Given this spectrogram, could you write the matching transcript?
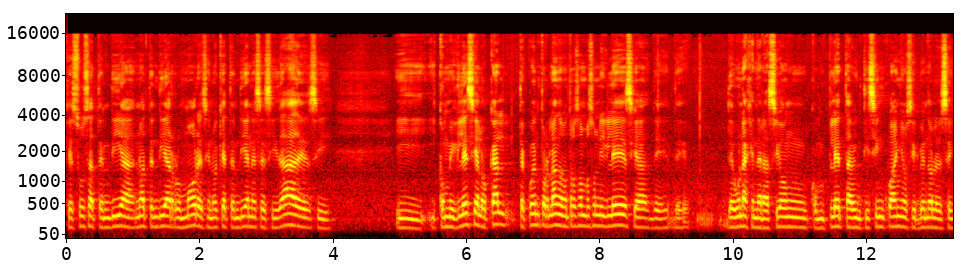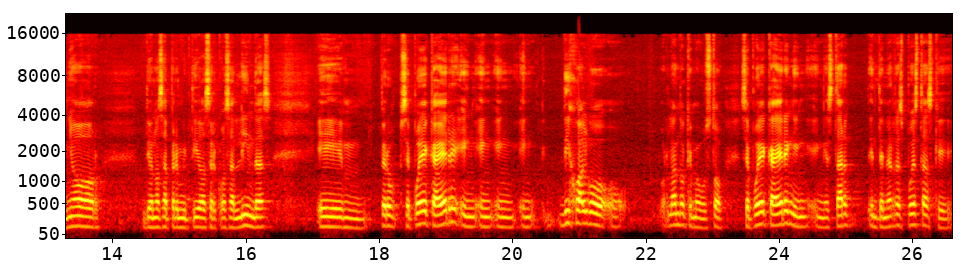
Jesús atendía, no atendía rumores, sino que atendía necesidades y, y, como iglesia local, te cuento Orlando, nosotros somos una iglesia de, de, una generación completa, 25 años sirviéndole al Señor, Dios nos ha permitido hacer cosas lindas Em, pero se puede caer en, dijo algo Orlando que me gustó, se puede caer en, estar, en tener respuestas que,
